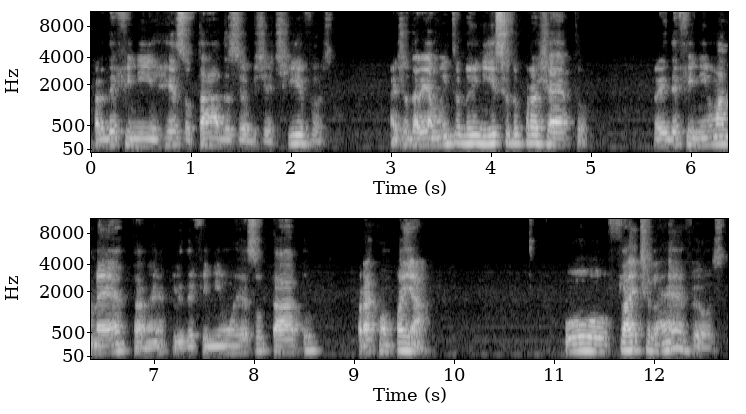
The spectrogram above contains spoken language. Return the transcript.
para definir resultados e objetivos, ajudaria muito no início do projeto, para ele definir uma meta, né? para ele definir um resultado para acompanhar. O Flight Levels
